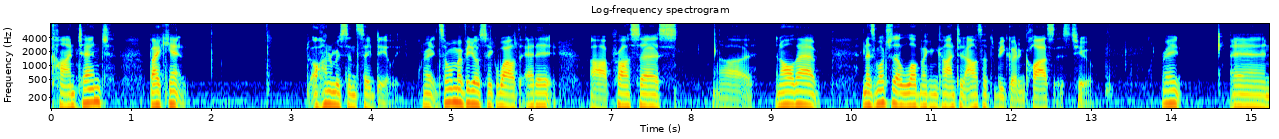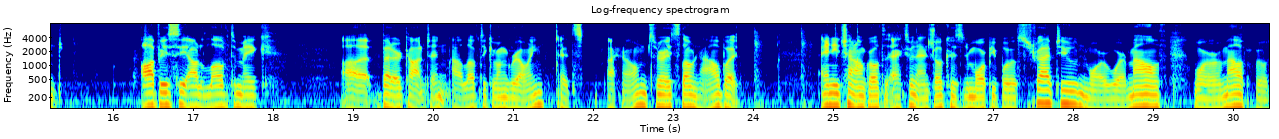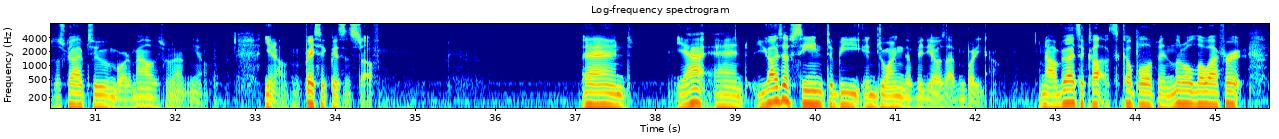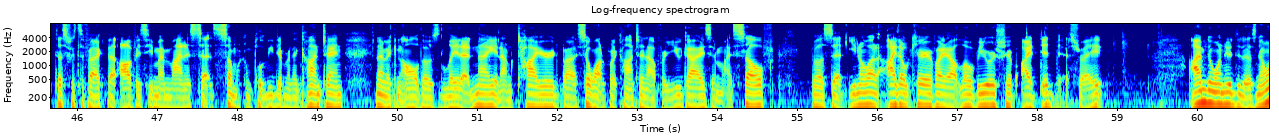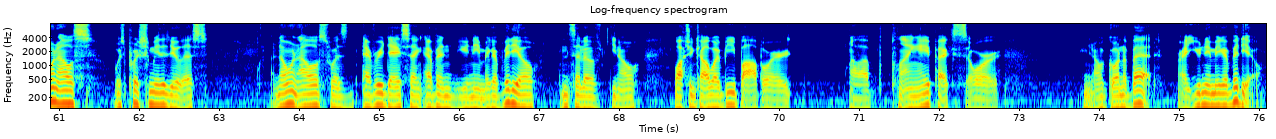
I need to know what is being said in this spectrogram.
content, but I can't 100% say daily. Right? Some of my videos take a while to edit, uh, process, uh, and all that. And as much as I love making content, I also have to be good in classes too. Right? And obviously, I would love to make uh, better content. I love to keep on growing. It's I know it's very slow now, but any channel growth is exponential because the more people subscribe to, more word of mouth, more word of mouth people subscribe to, more word of mouth, you know, you know, basic business stuff. And yeah, and you guys have seen to be enjoying the videos I've been putting out. Now, I realize a, couple have been a little low effort, just with the fact that obviously my mind is set somewhat completely different than content, and I'm making all those late at night, and I'm tired, but I still want to put content out for you guys and myself. Because that, you know what, I don't care if I got low viewership, I did this, right? I'm the one who did this. No one else was pushing me to do this. No one else was every day saying, Evan, you need to make a video instead of, you know, watching Cowboy Bebop or uh, playing Apex or, you know, going to bed, right? You need to make a video.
